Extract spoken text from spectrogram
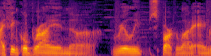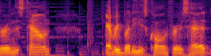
I think O'Brien uh, really sparked a lot of anger in this town. Everybody is calling for his head,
